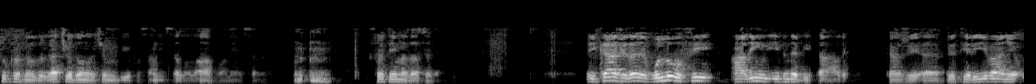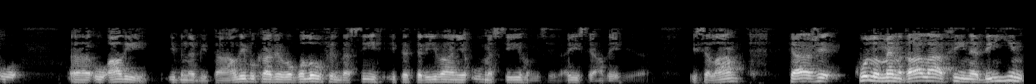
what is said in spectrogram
suprotno drugačije od onoga čemu je bio poslanik sallallahu alejhi. Što je tema za sebe. I kaže dalje Gulufi Ali ibn Abi Talib. Kaže e, pretjerivanje u e, u Ali ibn Abi Talibu, kaže u Gulufi Mesih i pretjerivanje u Mesihu, misli Isa alejhi i selam. Kaže kullu men gala fi nabiyyin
